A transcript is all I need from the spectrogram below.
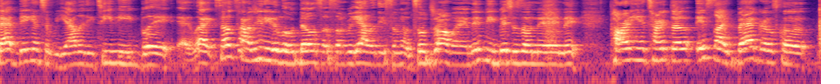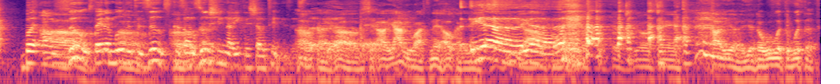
that big into reality TV, but like sometimes you need a little dose of some reality, some some drama, and there be bitches on there and they partying turned up. It's like Bad Girls Club, but on Oh, Zeus. They done moved it oh, to Zeus because oh, on okay. Zeus you know you can show titties and stuff. Okay. Yeah. Oh, shit. oh, y'all be watching that. Okay. Yeah, yeah. you know what I'm saying? Oh yeah, you know with the the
